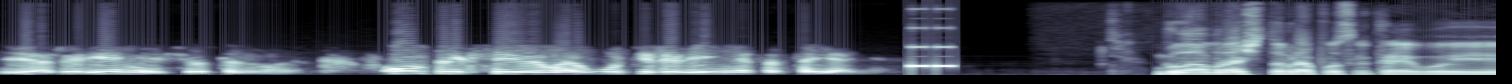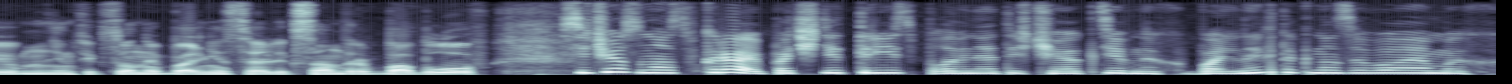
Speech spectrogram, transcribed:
и ожирение и все остальное. В комплексе утяжеления состояния. Главврач Ставропольской краевой инфекционной больницы Александр Баблов. Сейчас у нас в крае почти три с половиной тысячи активных больных, так называемых,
